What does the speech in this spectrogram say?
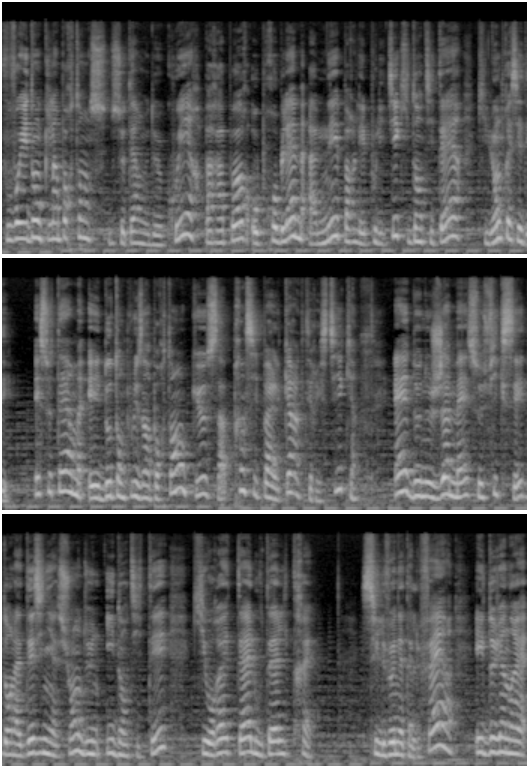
Vous voyez donc l'importance de ce terme de queer par rapport aux problèmes amenés par les politiques identitaires qui lui ont précédé. Et ce terme est d'autant plus important que sa principale caractéristique est de ne jamais se fixer dans la désignation d'une identité qui aurait tel ou tel trait. S'il venait à le faire, il deviendrait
